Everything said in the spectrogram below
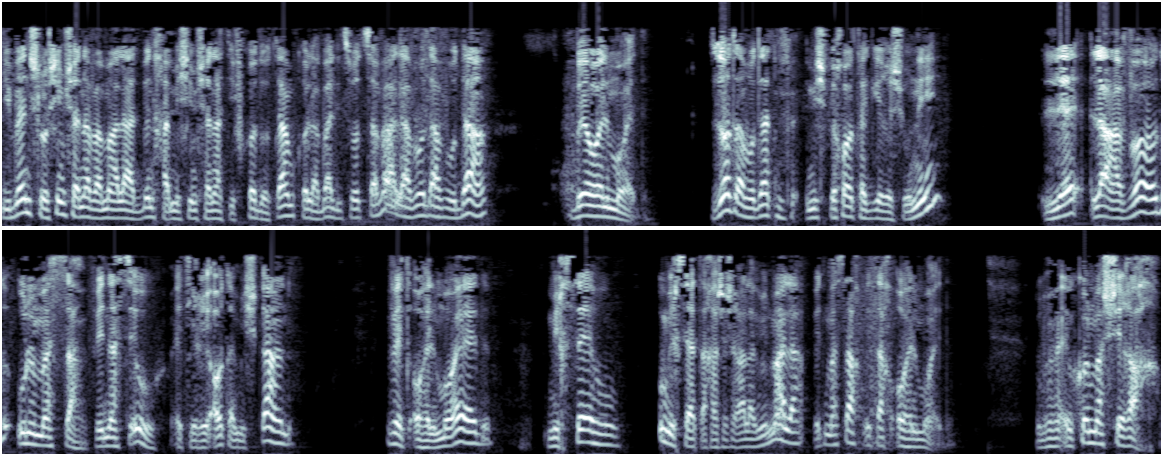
מבין 30 שנה ומעלה עד בין 50 שנה תפקוד אותם, כל הבא לצוות צבא, לעבוד עבודה באוהל מועד. זאת עבודת משפחות הגירשוני, לעבוד ולמסע, ונשאו את יריעות המשכן, ואת אוהל מועד, מכסהו, ומכסה התחש אשר עליו ממעלה, ואת מסך ותח אוהל מועד. כל מה שרך,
